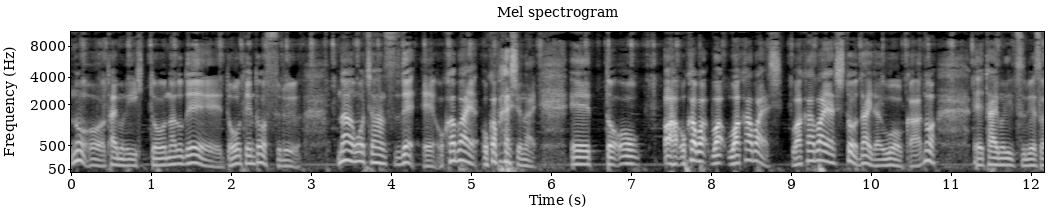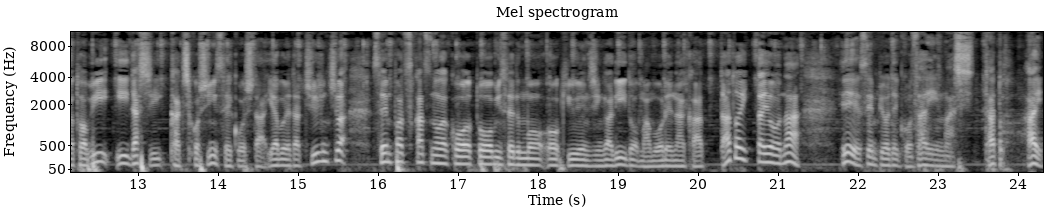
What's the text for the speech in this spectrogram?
のタイムリーヒットなどで同点とする。なおもチャンスで、えー岡林、岡林じゃない、えーっと、おあ、岡ば、わ、若林、若林と代打ウォーカーの、えータイムリーツーベースが飛び出し、勝ち越しに成功した。敗れた中日は、先発勝野が好投を見せるも、救援陣がリードを守れなかったといったような、えー、選評でございましたと。はい。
